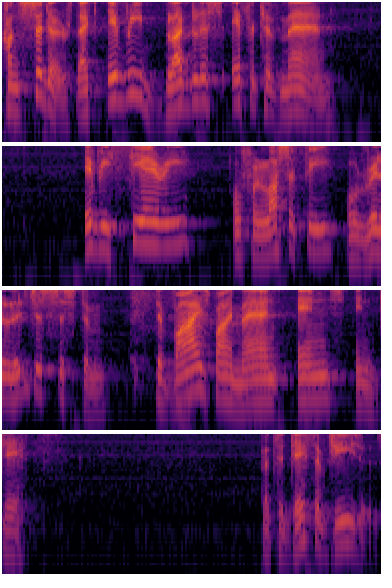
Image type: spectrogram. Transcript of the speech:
Consider that every bloodless effort of man Every theory or philosophy or religious system devised by man ends in death. But the death of Jesus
